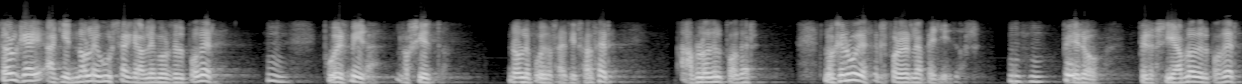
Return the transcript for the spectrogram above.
Claro que hay a quien no le gusta que hablemos del poder. Mm. Pues mira, lo siento, no le puedo satisfacer. Hablo del poder. Lo que no voy a hacer es ponerle apellidos. Pero pero sí hablo del poder,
